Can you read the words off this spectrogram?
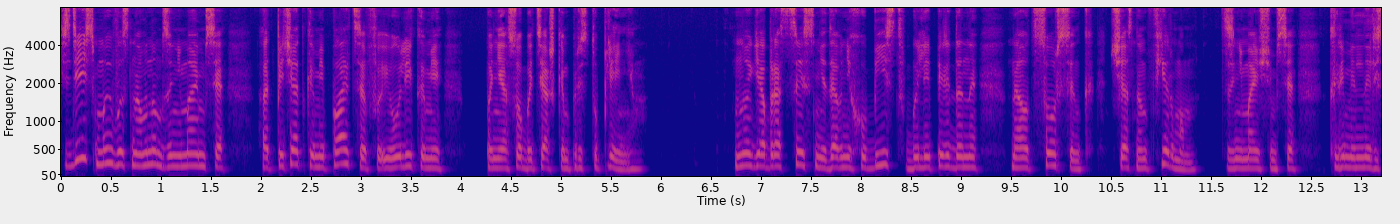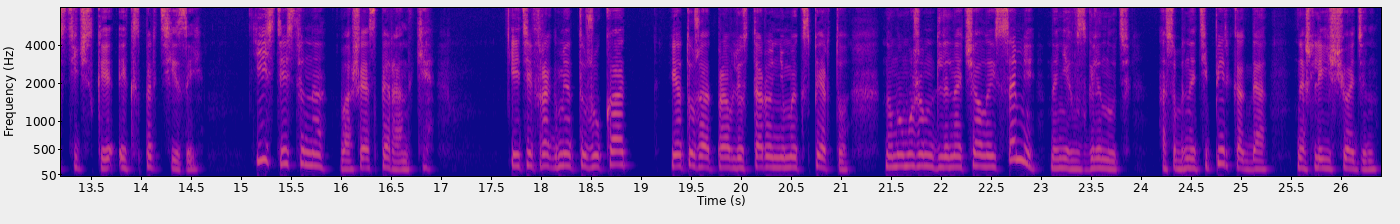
«Здесь мы в основном занимаемся отпечатками пальцев и уликами по не особо тяжким преступлениям. Многие образцы с недавних убийств были переданы на аутсорсинг частным фирмам, занимающимся криминалистической экспертизой. И, естественно, вашей аспирантке. Эти фрагменты жука я тоже отправлю стороннему эксперту, но мы можем для начала и сами на них взглянуть», особенно теперь, когда нашли еще один.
